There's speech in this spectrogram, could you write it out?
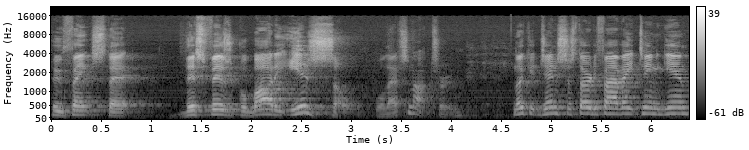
who thinks that this physical body is soul. Well, that's not true. Look at Genesis 35 18 again.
